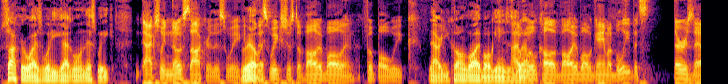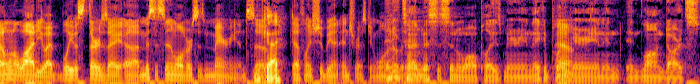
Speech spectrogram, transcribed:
soccer wise. What do you got going this week? Actually, no soccer this week. Really? This week's just a volleyball and football week. Now, are you calling volleyball games as I well? will call a volleyball game. I believe it's Thursday. I don't want to lie to you. I believe it's Thursday. Uh, Mississinewa versus Marion. So Okay. definitely should be an interesting one. Anytime Mississinewa plays Marion, they could play Yeah. Marion in, in lawn darts.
